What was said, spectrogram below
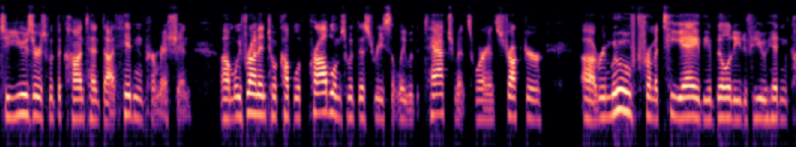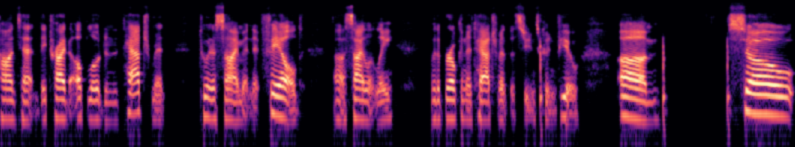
to users with the content.hidden permission. Um, we've run into a couple of problems with this recently with attachments where an instructor uh, removed from a TA the ability to view hidden content. They tried to upload an attachment to an assignment and it failed uh, silently with a broken attachment that students couldn't view. Um, so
